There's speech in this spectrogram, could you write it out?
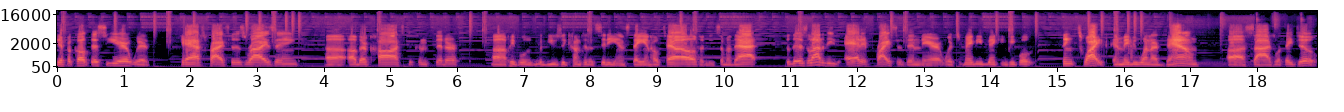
difficult this year with gas prices rising, uh, other costs to consider. Uh, people would usually come to the city and stay in hotels and do some of that. So there's a lot of these added prices in there, which may be making people think twice and maybe want to down uh, what they do.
